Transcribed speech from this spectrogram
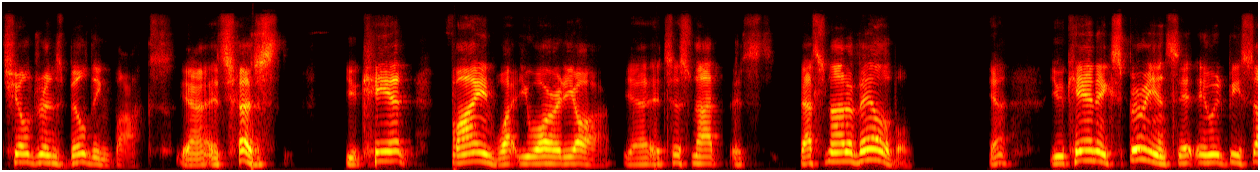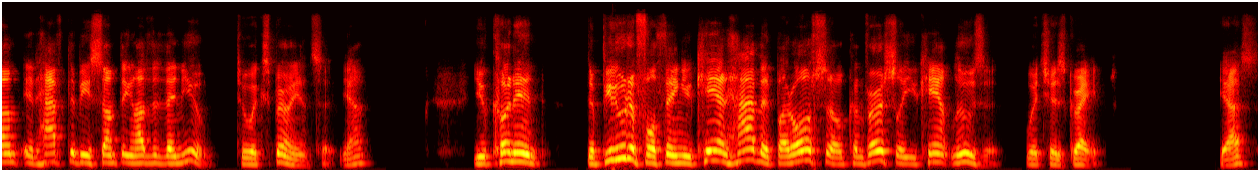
children's building blocks. Yeah, it's just you can't find what you already are. Yeah, it's just not. It's that's not available. Yeah, you can't experience it. It would be some. It'd have to be something other than you to experience it. Yeah, you couldn't. The beautiful thing, you can't have it, but also conversely, you can't lose it, which is great. Yes.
